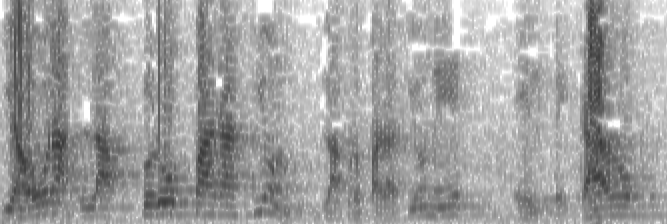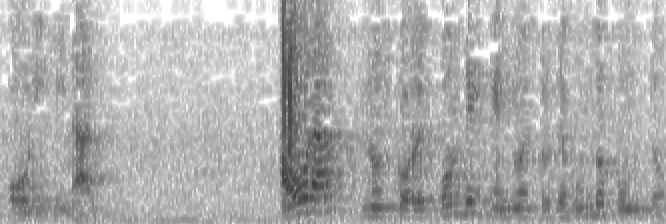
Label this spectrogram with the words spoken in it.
Y ahora la propagación. La propagación es el pecado original. Ahora nos corresponde en nuestro segundo punto,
